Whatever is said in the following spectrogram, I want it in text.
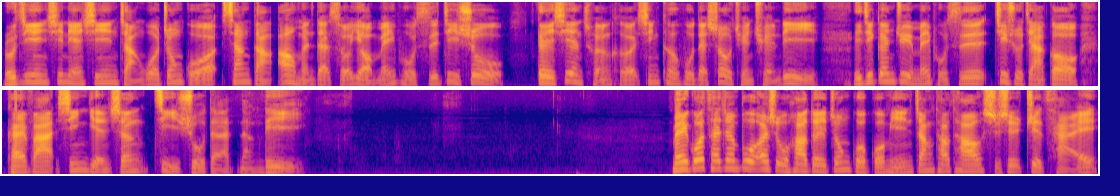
如今新联芯掌握中国香港、澳门的所有梅普斯技术，对现存和新客户的授权权利，以及根据梅普斯技术架构开发新衍生技术的能力。美国财政部二十五号对中国国民张涛涛实施制裁，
